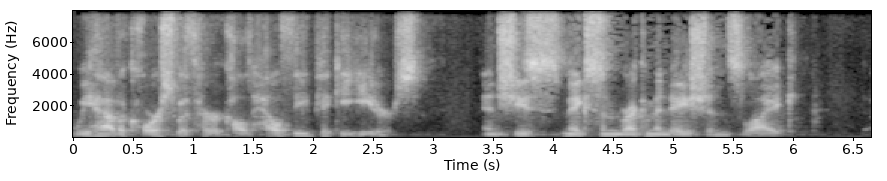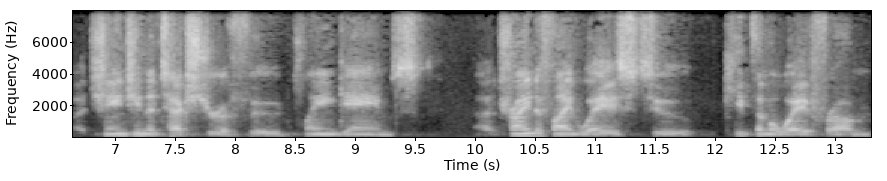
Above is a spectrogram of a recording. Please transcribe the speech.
we have a course with her called Healthy Picky Eaters, and she's makes some recommendations like uh, changing the texture of food, playing games, uh, trying to find ways to keep them away from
